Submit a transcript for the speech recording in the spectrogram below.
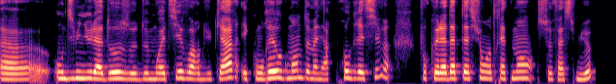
on diminue la dose de moitié, voire du quart, et qu'on réaugmente de manière progressive pour que l'adaptation au traitement se fasse mieux.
